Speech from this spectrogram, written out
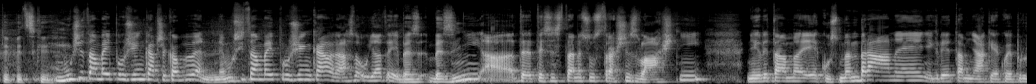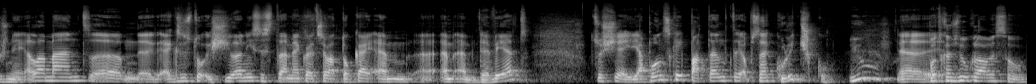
typicky. Může tam být pružinka, překvapivě nemusí tam být pružinka, dá se to udělat i bez, bez ní a ty, ty systémy jsou strašně zvláštní. Někdy tam je kus membrány, někdy je tam nějaký jako je pružný element, existují i šílený systém, jako je třeba Tokai M, MM9, což je japonský patent, který obsahuje kuličku. Jú, eh, pod každou klávesou.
